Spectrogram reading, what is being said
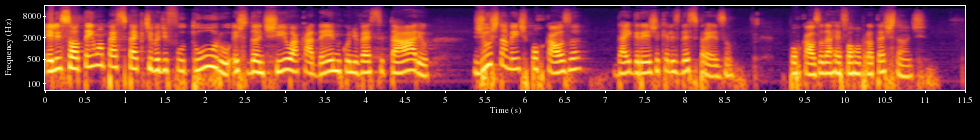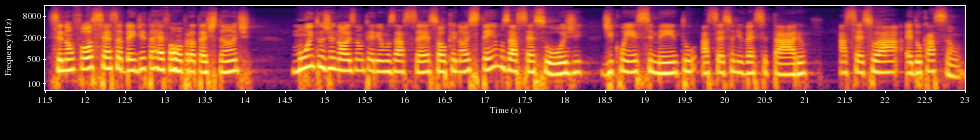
Eles só têm uma perspectiva de futuro estudantil, acadêmico, universitário, justamente por causa da igreja que eles desprezam, por causa da reforma protestante. Se não fosse essa bendita reforma protestante, muitos de nós não teríamos acesso ao que nós temos acesso hoje de conhecimento, acesso universitário, acesso à educação.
